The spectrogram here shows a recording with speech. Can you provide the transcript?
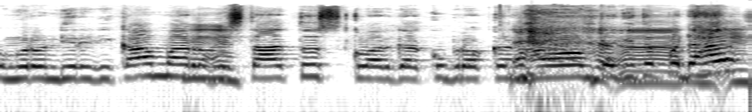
ngurung diri di kamar, mm -hmm. status keluargaku broken home kayak gitu. Padahal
